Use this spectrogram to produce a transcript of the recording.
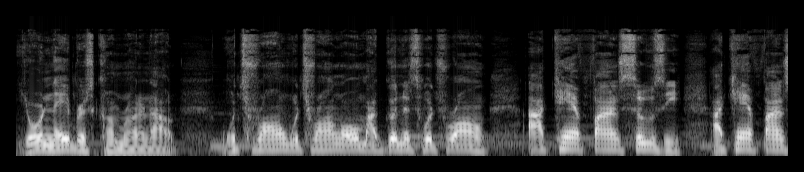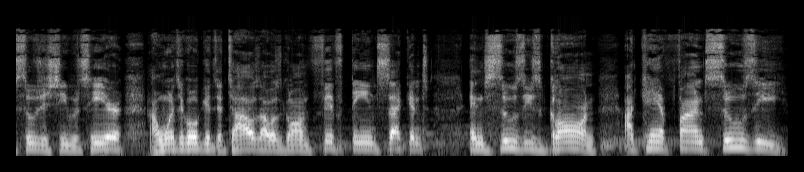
Your neighbors come running out. What's wrong? What's wrong? Oh my goodness, what's wrong? I can't find Susie. I can't find Susie. She was here. I went to go get the towels. I was gone 15 seconds and Susie's gone. I can't find Susie.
